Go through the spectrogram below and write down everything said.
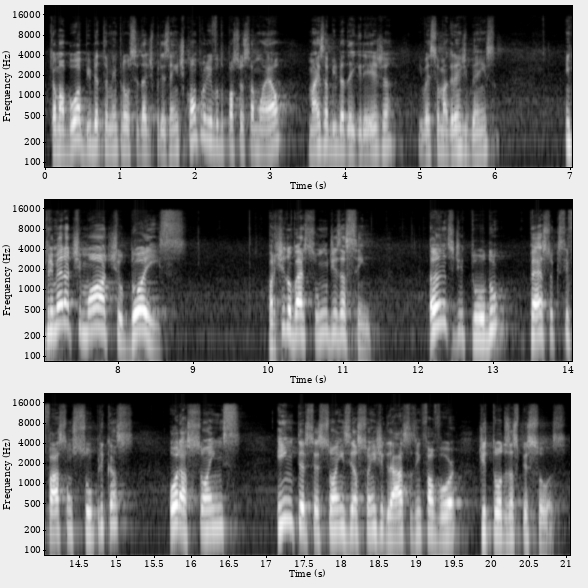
que é uma boa Bíblia também para você dar de presente. Compre o livro do pastor Samuel, mais a Bíblia da Igreja, e vai ser uma grande bênção. Em 1 Timóteo 2, a partir do verso 1, diz assim: Antes de tudo, peço que se façam súplicas, orações, intercessões e ações de graças em favor de todas as pessoas.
